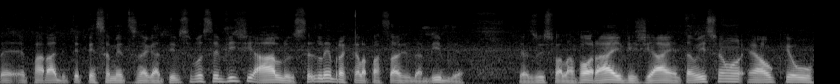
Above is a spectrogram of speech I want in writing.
é, parar de ter pensamentos negativos se você vigiá-los. Você lembra aquela passagem da Bíblia? Jesus falava orar e vigiar. Então isso é, um, é algo que eu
